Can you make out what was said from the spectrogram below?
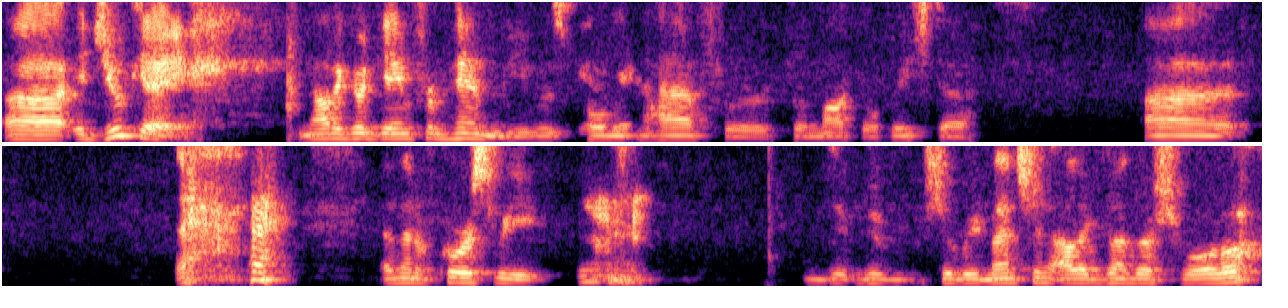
Uh, Ejuke, not a good game from him. He was pulled at the half for, for Marco Richter. Uh, and then, of course, we do, do, should we mention Alexander Schwolow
